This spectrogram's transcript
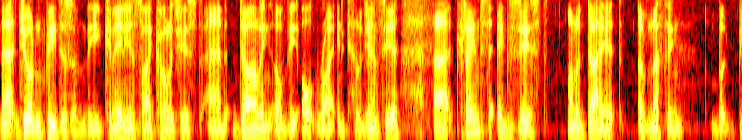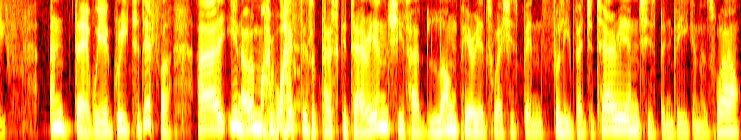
Now, Jordan Peterson, the Canadian psychologist and darling of the alt right intelligentsia, uh, claims to exist on a diet of nothing but beef. And there we agree to differ. Uh, you know, my wife is a pescatarian. She's had long periods where she's been fully vegetarian, she's been vegan as well.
